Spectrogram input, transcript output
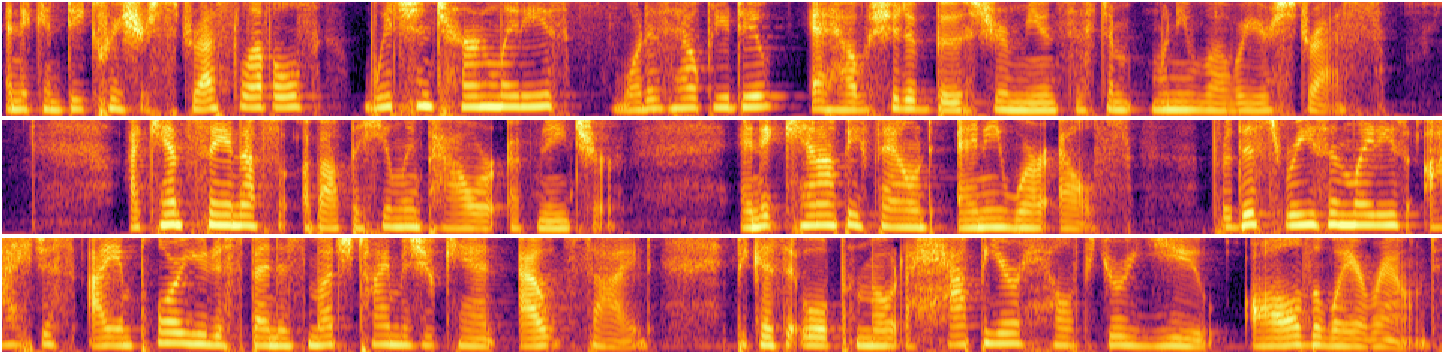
and it can decrease your stress levels, which in turn, ladies, what does it help you do? It helps you to boost your immune system when you lower your stress. I can't say enough about the healing power of nature, and it cannot be found anywhere else. For this reason, ladies, I just I implore you to spend as much time as you can outside because it will promote a happier, healthier you all the way around.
